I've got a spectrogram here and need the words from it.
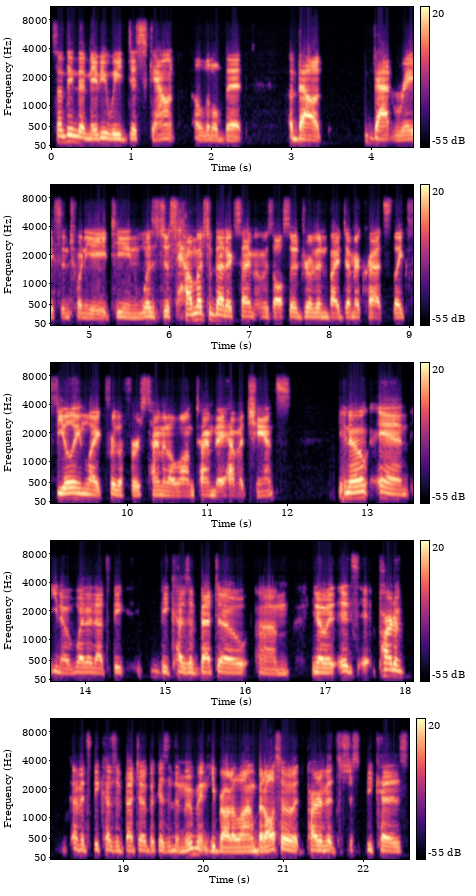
something that maybe we discount a little bit about that race in 2018 was just how much of that excitement was also driven by Democrats like feeling like for the first time in a long time they have a chance, you know, and you know whether that's be, because of Beto, um, you know, it, it's it, part of of it's because of Beto because of the movement he brought along, but also part of it's just because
